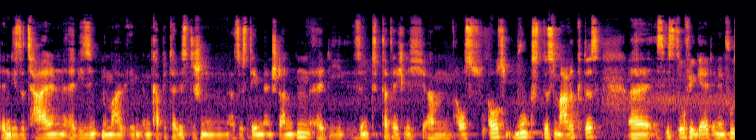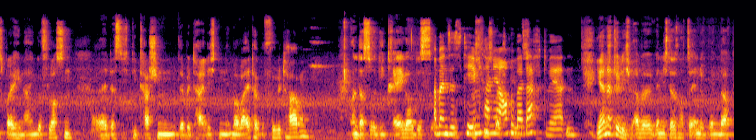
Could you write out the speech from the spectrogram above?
denn diese Zahlen, äh, die sind nun mal eben im kapitalistischen System entstanden, äh, die sind tatsächlich ähm, aus, Auswuchs des Marktes. Äh, es ist so viel Geld in den Fußball hineingeflossen, äh, dass sich die Taschen der Beteiligten immer weiter gefüllt haben. Und dass so die Träger des. Aber ein System kann ja auch überdacht werden. Ja, natürlich. Aber wenn ich das noch zu Ende bringen darf,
